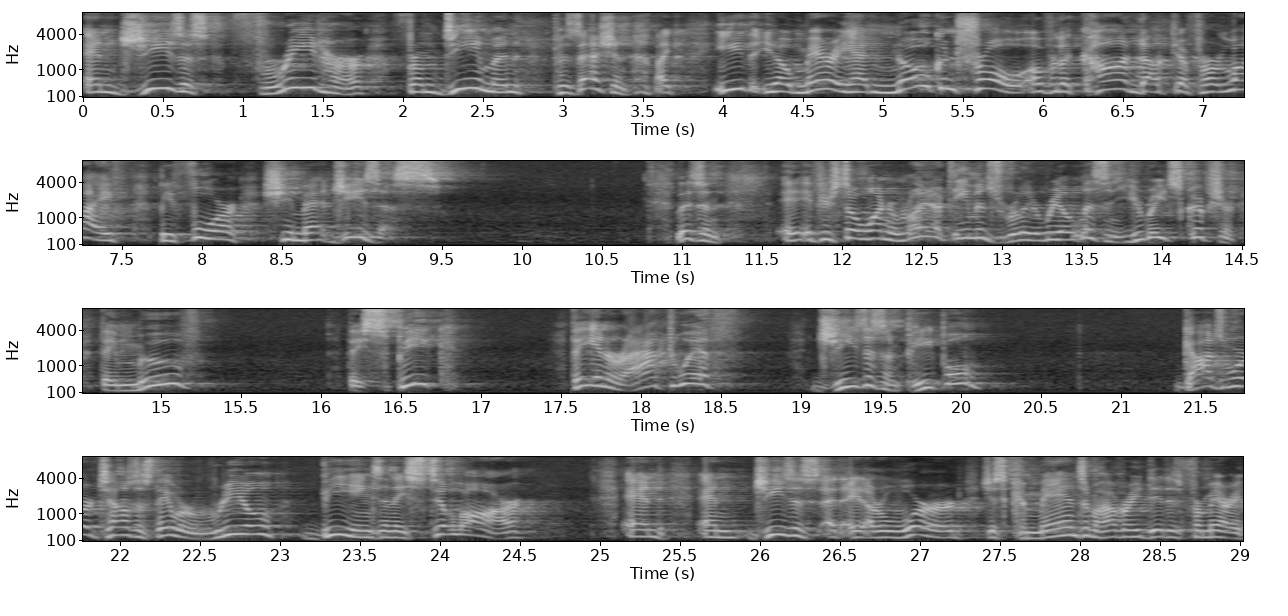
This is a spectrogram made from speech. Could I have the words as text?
And Jesus freed her from demon possession. Like either, you know, Mary had no control over the conduct of her life before she met Jesus. Listen, if you're still wondering, why are demons really real? Listen, you read scripture. They move, they speak, they interact with Jesus and people. God's word tells us they were real beings and they still are. And, and Jesus, a, a word, just commands them, however he did it for Mary,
